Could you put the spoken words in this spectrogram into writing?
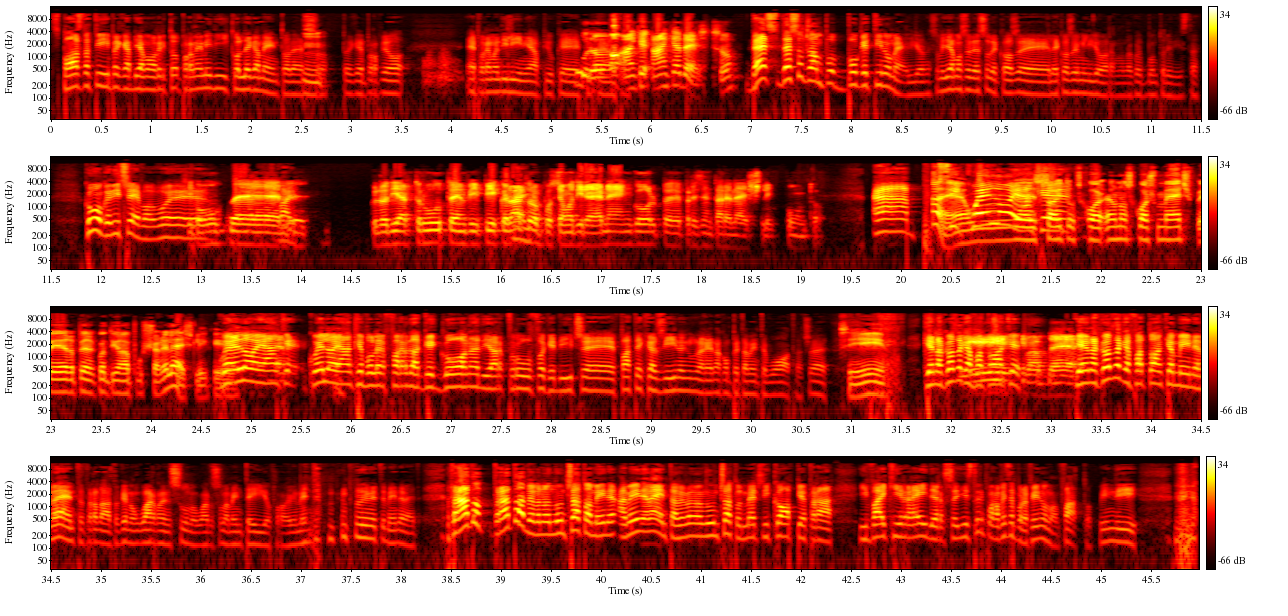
Spostati perché abbiamo rito- problemi di collegamento adesso. Mm. Perché proprio è problema di linea più che. più Giuro, che anche, anche adesso? Adesso, adesso già un po- pochettino meglio. Adesso vediamo se adesso le cose, le cose migliorano da quel punto di vista. Comunque, dicevo. voi- Sì, comunque vai. quello di Artruth, MVP e quell'altro Meglio. lo possiamo dire è un angle per presentare Lashley, punto. Eh, Ah, sì, è, un- quello è è anche... solito squa- è uno squash match per, per continuare a pushare Lashley. Che... Quello è, anche, quello è anche voler fare la gheggona di Art Roof che dice fate casino in un'arena completamente vuota. Cioè, Sì. che è una cosa che ha fatto anche. vabbè. Che è una cosa che ha fatto anche a Main Event, tra l'altro, che non guarda nessuno, guardo solamente io, probabilmente. probabilmente Main Event. Tra l'altro, tra l'altro avevano annunciato a main, a main Event, avevano annunciato il match di coppia tra i Viking Raiders e gli Street Profits, e poi alla fine non l'hanno fatto. Quindi.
